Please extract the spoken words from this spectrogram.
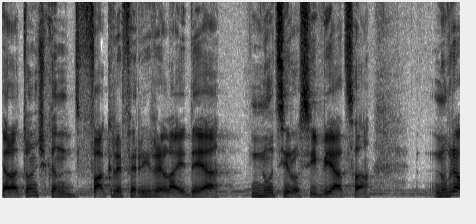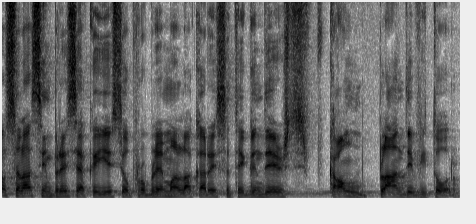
Iar atunci când fac referire la ideea nu-ți irosi viața, nu vreau să las impresia că este o problemă la care să te gândești ca un plan de viitor.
